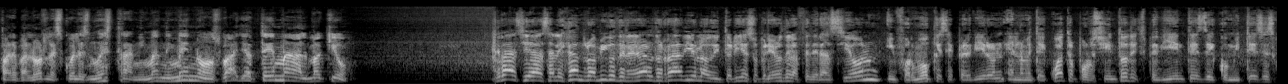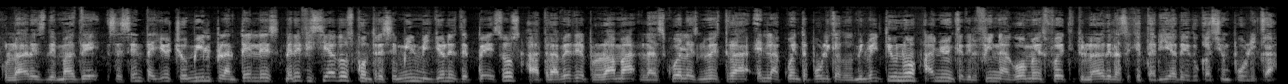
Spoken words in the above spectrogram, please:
para evaluar la escuela. Es nuestra, ni más ni menos. Vaya tema, Almaquio. Gracias, Alejandro. Amigo del Heraldo Radio, la Auditoría Superior de la Federación informó que se perdieron el 94% de expedientes de comités escolares de más de 68 mil planteles beneficiados con 13 mil millones de pesos a través del programa La Escuela es Nuestra en la cuenta pública 2021, año en que Delfina Gómez fue titular de la Secretaría de Educación Pública.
